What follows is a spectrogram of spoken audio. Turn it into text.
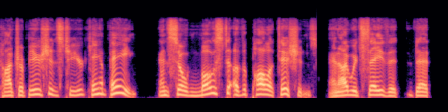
contributions to your campaign. And so most of the politicians, and I would say that that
